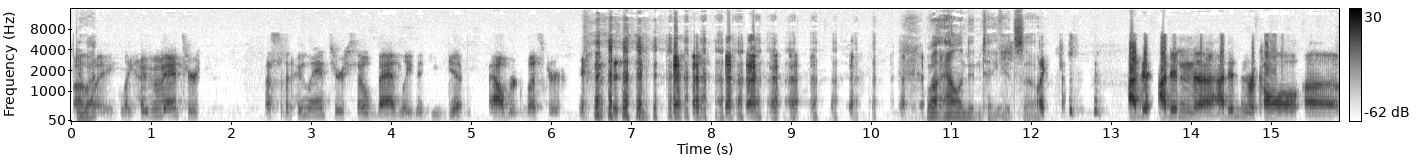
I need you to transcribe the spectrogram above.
By the way, like who answers? I said, who answers so badly that you get Albert Wesker? well, Alan didn't take it, so Like- I did. I didn't. Uh, I didn't recall uh,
